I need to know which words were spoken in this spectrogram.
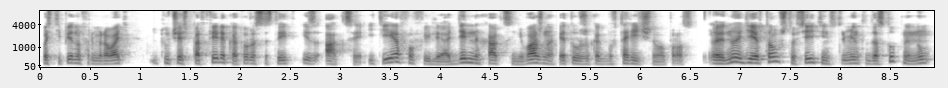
постепенно формировать ту часть портфеля, которая состоит из акций, ETF или отдельных акций, неважно, это уже как бы вторичный вопрос. Э, но идея в том, что все эти инструменты доступны, ну,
